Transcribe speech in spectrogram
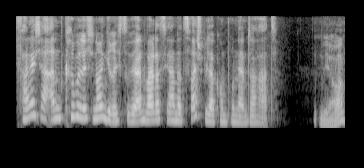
fange ich ja an, kribbelig neugierig zu werden, weil das ja eine Zweispieler-Komponente hat. Ja.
